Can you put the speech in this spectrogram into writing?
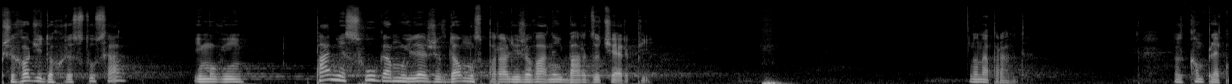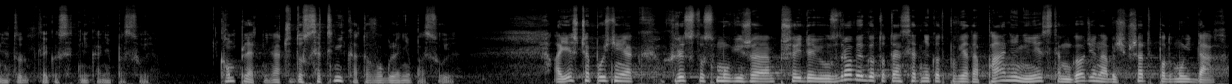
przychodzi do Chrystusa i mówi: Panie, sługa mój leży w domu sparaliżowany i bardzo cierpi. No naprawdę. No kompletnie to do tego setnika nie pasuje. Kompletnie. Znaczy do setnika to w ogóle nie pasuje. A jeszcze później, jak Chrystus mówi, że przyjdę i uzdrowię go, to ten setnik odpowiada: Panie, nie jestem godzien, abyś wszedł pod mój dach,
